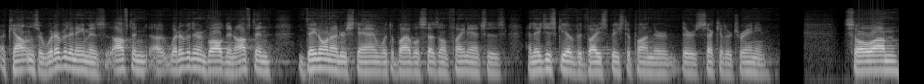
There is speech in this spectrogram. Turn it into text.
accountants or whatever the name is, often, uh, whatever they're involved in, often they don't understand what the Bible says on finances and they just give advice based upon their, their secular training. So um,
